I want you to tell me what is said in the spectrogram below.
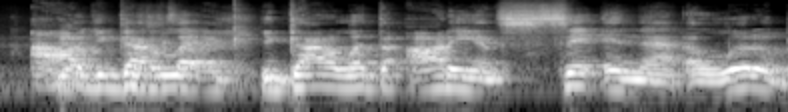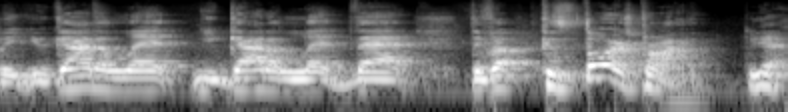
oh, Yeah, you gotta let like- you gotta let the audience sit in that a little bit. You gotta let you gotta let that develop because Thor's crying. Yeah.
